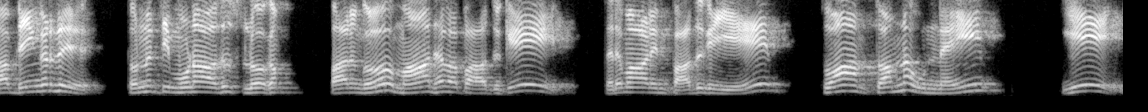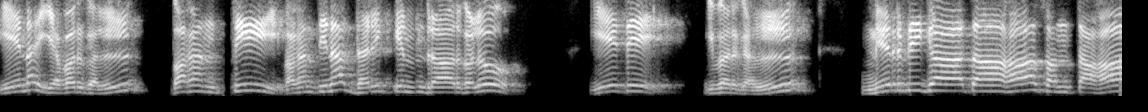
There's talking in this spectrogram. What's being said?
அப்படிங்கிறது தொண்ணூத்தி மூணாவது ஸ்லோகம். பாருங்கோ மாதவ பாதுகே பெருமாளின் பாதுகையே. துவாம் துவாம்னா உன்னை. ஏ ஏன எவர்கள்? வகந்தி. வகந்தினா தரிக்கின்றார்களோ. ஏதே இவர்கள். நிர்விகாதாக சந்தகா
